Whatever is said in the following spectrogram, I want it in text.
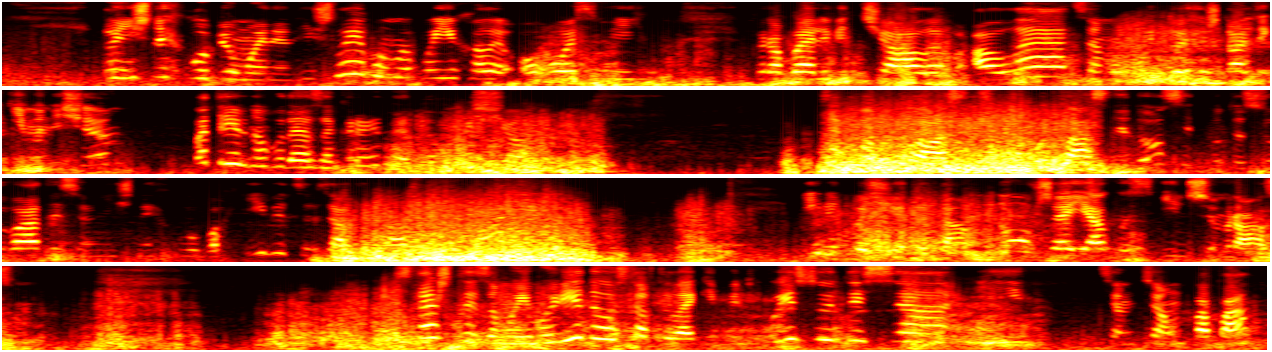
До нічних клубів ми не дійшли, бо ми поїхали о 8 корабель відчалив. Але це, мабуть, той гештальт, який мені ще потрібно буде закрити, тому що це було б класно. Це був би класний досвід потусуватися в нічних клубах Ібіці, взяти класну компанію і відпочити там. Ну, вже якось іншим разом. Стежте за моїми відео, ставте лайки, підписуйтеся і цям-цям, па-па!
